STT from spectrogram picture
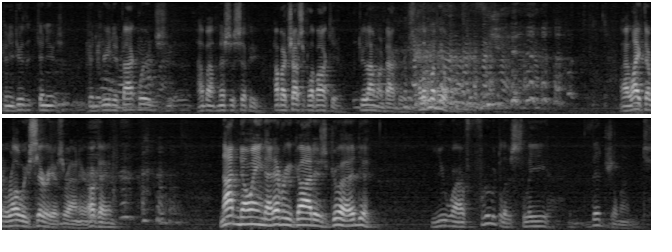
Can you do, the- can you, can you read it backwards? How about Mississippi? How about Czechoslovakia? Do that one backwards. I like that we're always serious around here, okay. Not knowing that every God is good, you are fruitlessly vigilant.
